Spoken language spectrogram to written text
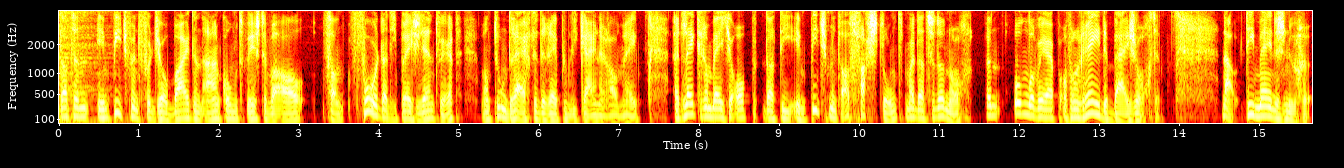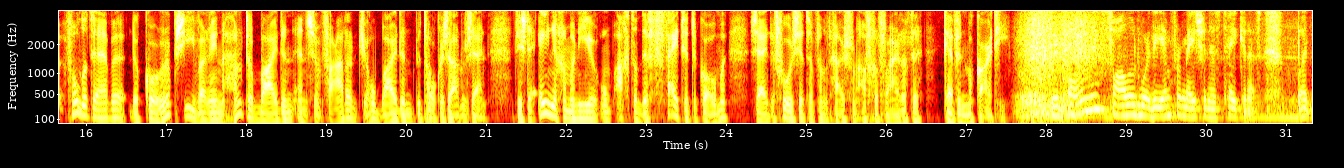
Dat een impeachment voor Joe Biden aankomt, wisten we al van voordat hij president werd, want toen dreigden de Republikeinen er al mee. Het leek er een beetje op dat die impeachment al vaststond, maar dat ze er nog een onderwerp of een reden bij zochten. Nou, die menen ze nu gevonden te hebben: de corruptie waarin Hunter Biden en zijn vader Joe Biden betrokken zouden zijn. Het is de enige manier om achter de feiten te komen, zei de voorzitter van het Huis van Afgevaardigden, Kevin McCarthy. We've only followed where the information has taken us. But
